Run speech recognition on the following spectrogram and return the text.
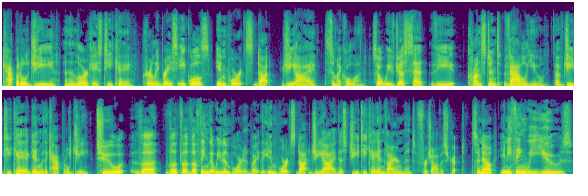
capital G, and then lowercase tk, curly brace, equals imports dot gi semicolon. So we've just set the constant value of GTK again with a capital G to the the the, the thing that we've imported, right? The imports.gi, this GTK environment for JavaScript. So now anything we use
